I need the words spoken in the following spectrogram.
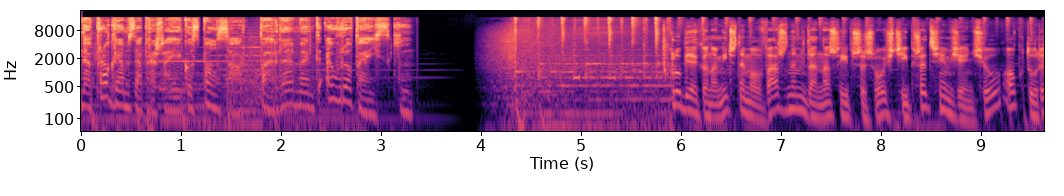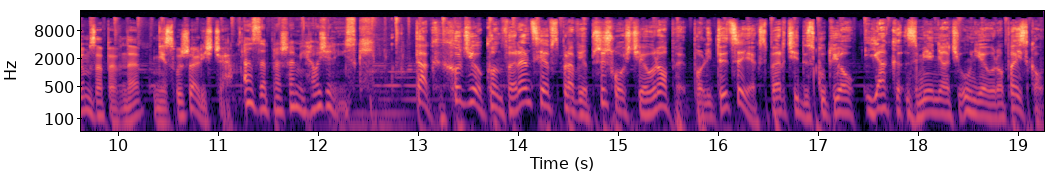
Na program zaprasza jego sponsor, Parlament Europejski. W klubie ekonomicznym o ważnym dla naszej przyszłości przedsięwzięciu, o którym zapewne nie słyszeliście. A zaprasza Michał Zieliński. Tak, chodzi o konferencję w sprawie przyszłości Europy. Politycy i eksperci dyskutują, jak zmieniać Unię Europejską.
